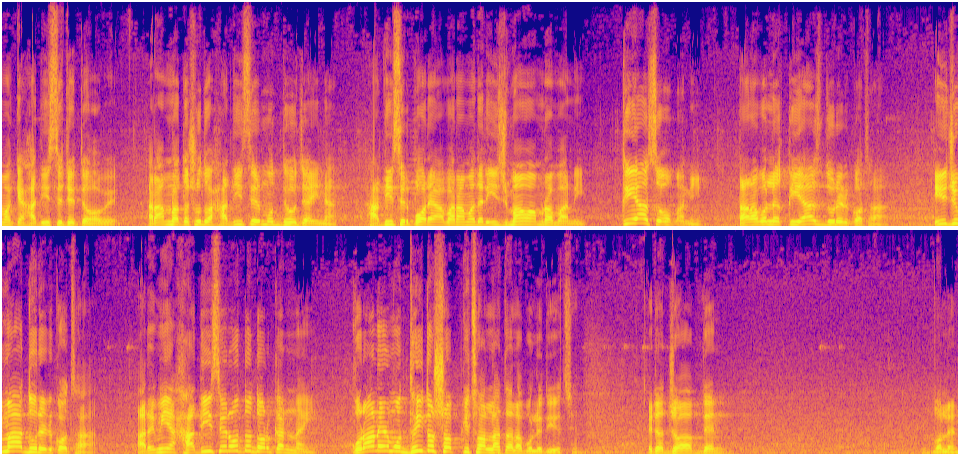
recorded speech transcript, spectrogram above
আমাকে হাদিসে যেতে হবে? আর আমরা তো শুধু হাদিসের মধ্যেও যাই না। হাদিসের পরে আবার আমাদের ইজমাও আমরা মানি, কিয়াসও মানি। তারা বলে কিয়াস দূরের কথা, ইজমা দূরের কথা। আর এমনি হাদিসেরও তো দরকার নাই। কোরআনের মধ্যেই তো সব কিছু আল্লাহ তালা বলে দিয়েছেন। এটা জবাব দেন, বলেন।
